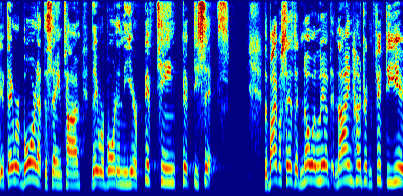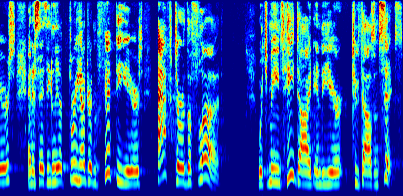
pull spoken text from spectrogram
if they were born at the same time, they were born in the year 1556. The Bible says that Noah lived 950 years, and it says he lived 350 years after the flood, which means he died in the year 2006.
